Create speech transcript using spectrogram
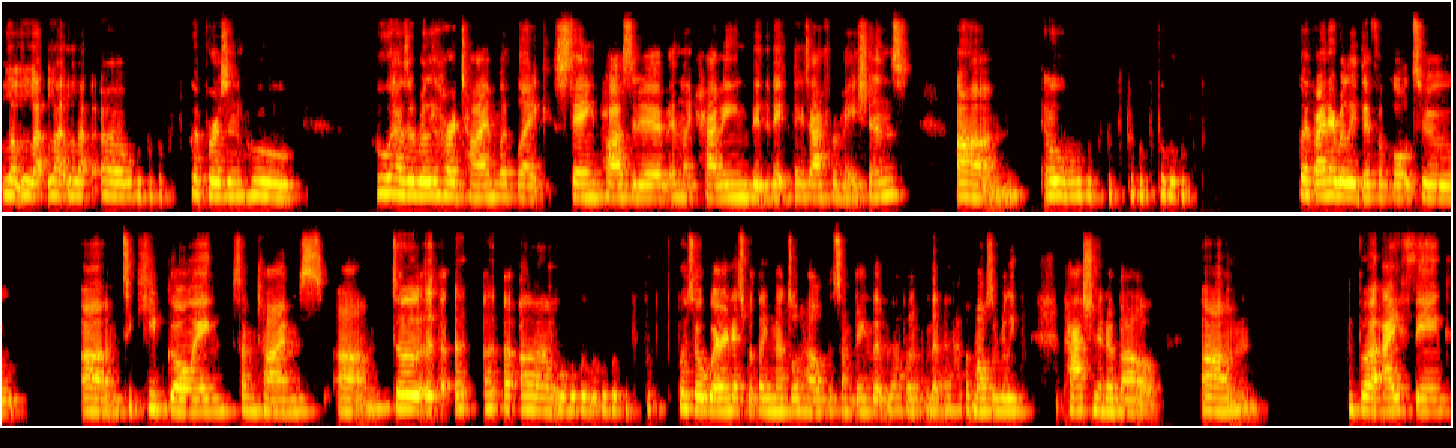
uh, a person who who has a really hard time with like staying positive and like having the, the, these affirmations um i find it really difficult to um, to keep going sometimes. Um, so uh, uh, uh, uh, plus awareness with like mental health is something that, that I'm also really passionate about. Um, but I think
